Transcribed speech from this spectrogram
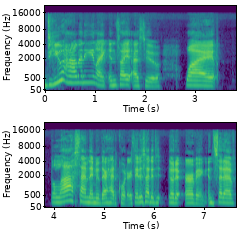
Do you have any like insight as to why the last time they moved their headquarters, they decided to go to Irving instead of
